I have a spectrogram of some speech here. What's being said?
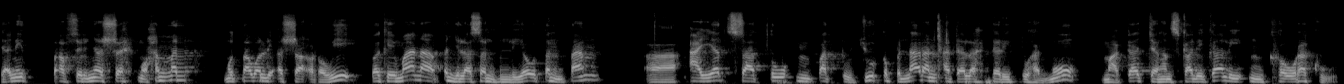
yakni tafsirnya Syekh Muhammad Mutawalli Asy'arawi bagaimana penjelasan beliau tentang uh, ayat 147 kebenaran adalah dari Tuhanmu maka jangan sekali-kali engkau ragu.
